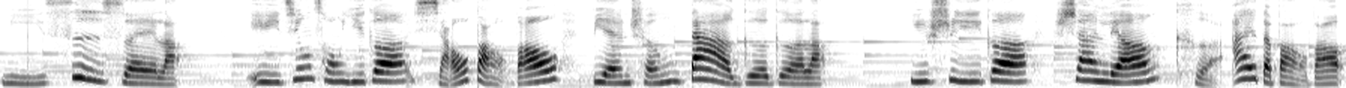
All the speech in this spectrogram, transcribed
你四岁了。”已经从一个小宝宝变成大哥哥了，你是一个善良可爱的宝宝，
